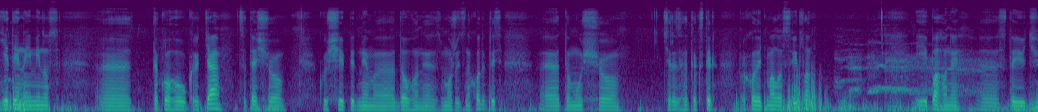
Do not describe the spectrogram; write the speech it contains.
Єдиний мінус е, такого укриття це те, що кущі під ним е, довго не зможуть знаходитись, е, тому що через геотекстиль проходить мало світла і пагони е, стають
